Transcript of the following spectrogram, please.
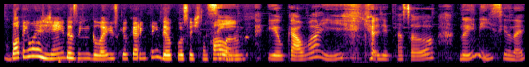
botem legendas em inglês que eu quero entender o que vocês estão falando. E eu, calma aí, que a gente tá só no início, né?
